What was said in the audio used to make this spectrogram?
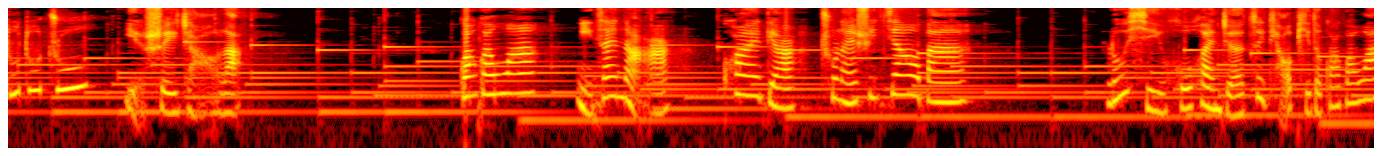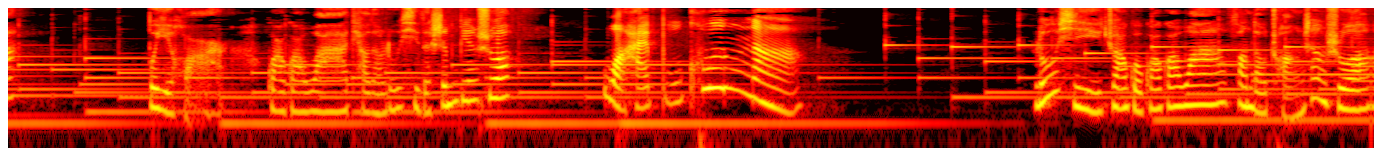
嘟嘟猪也睡着了。呱呱蛙，你在哪儿？快点儿出来睡觉吧！露西呼唤着最调皮的呱呱蛙。不一会儿，呱呱蛙跳到露西的身边说。我还不困呢。露西抓过呱呱蛙，放到床上，说：“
